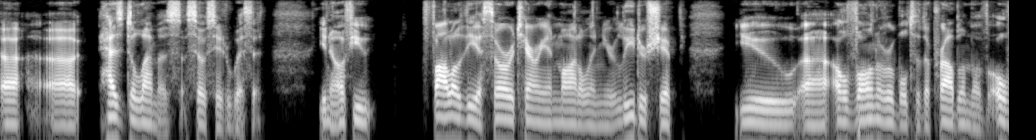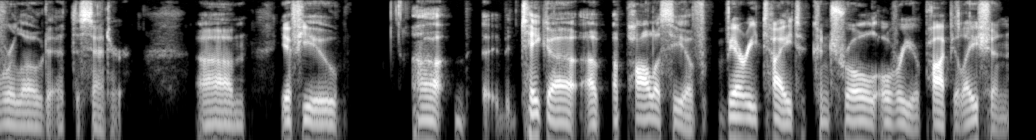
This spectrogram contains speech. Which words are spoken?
uh, uh, has dilemmas associated with it. You know if you follow the authoritarian model in your leadership you uh, are vulnerable to the problem of overload at the center. Um, if you uh, take a, a, a, policy of very tight control over your population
